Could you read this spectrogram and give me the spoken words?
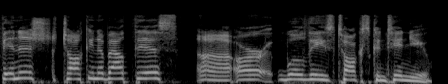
finished talking about this, uh, or will these talks continue?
